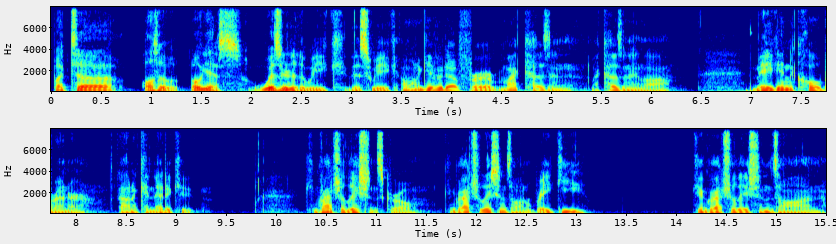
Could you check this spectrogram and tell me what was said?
But uh, also, oh yes, Wizard of the Week this week. I want to give it up for my cousin, my cousin-in-law, Megan Colbrenner, out in Connecticut. Congratulations, girl. Congratulations on Reiki. Congratulations on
